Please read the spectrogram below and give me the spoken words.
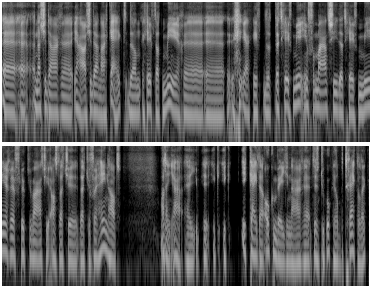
Uh, en als je, daar, uh, ja, als je daar naar kijkt, dan geeft dat meer, ja, geeft, dat, dat geeft meer informatie, dat geeft meer fluctuatie als dat je, dat je voorheen had. Alleen ja, ik, ik, ik kijk daar ook een beetje naar. Het is natuurlijk ook heel betrekkelijk.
